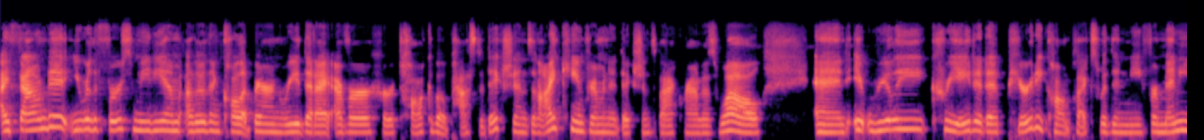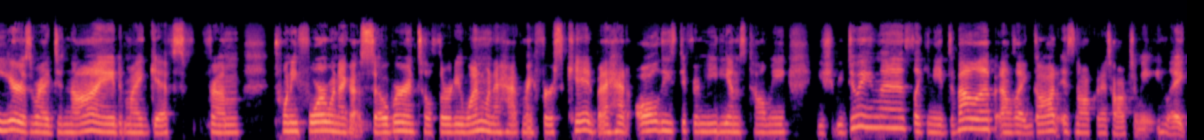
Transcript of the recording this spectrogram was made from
I found it, you were the first medium other than Colette Baron Reid that I ever heard talk about past addictions. And I came from an addictions background as well. And it really created a purity complex within me for many years where I denied my gifts from 24 when I got sober until 31 when I had my first kid. But I had all these different mediums tell me, you should be doing this, like you need to develop. And I was like, God is not going to talk to me. Like,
